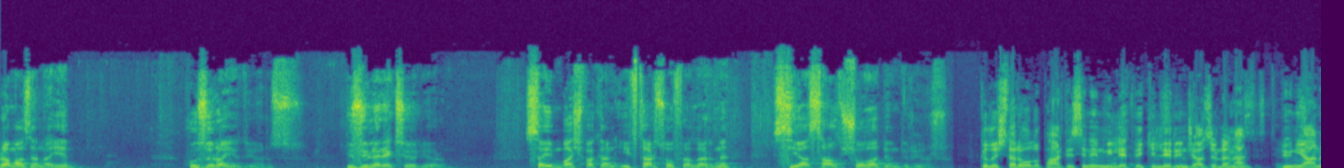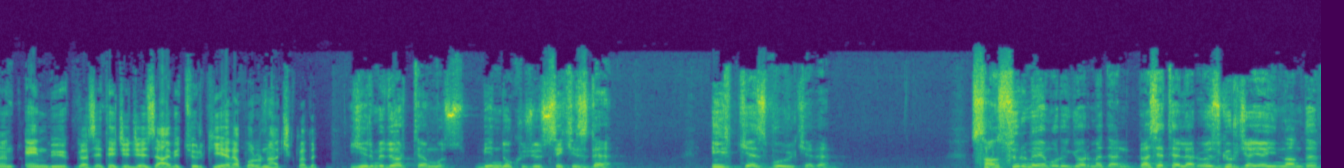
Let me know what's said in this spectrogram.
Ramazan ayı, huzur ayı diyoruz. Üzülerek söylüyorum. Sayın Başbakan iftar sofralarını siyasal şova döndürüyor. Kılıçdaroğlu partisinin milletvekillerince hazırlanan dünyanın en büyük gazeteci cezaevi Türkiye raporunu açıkladı. 24 Temmuz 1908'de ilk kez bu ülkede sansür memuru görmeden gazeteler özgürce yayınlandı.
